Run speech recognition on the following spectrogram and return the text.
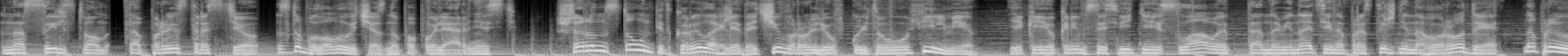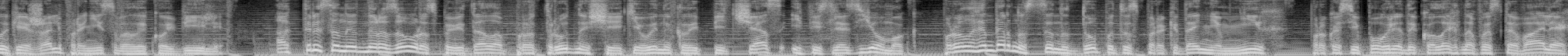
насильством та пристрастю, здобуло величезну популярність. Шерон Стоун підкорила глядачів роллю в культовому фільмі, який, окрім всесвітньої слави та номінацій на престижні нагороди, на превеликий жаль приніс велику біль. Актриса неодноразово розповідала про труднощі, які виникли під час і після зйомок, про легендарну сцену допиту з перекиданням ніг, про косі погляди колег на фестивалях,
